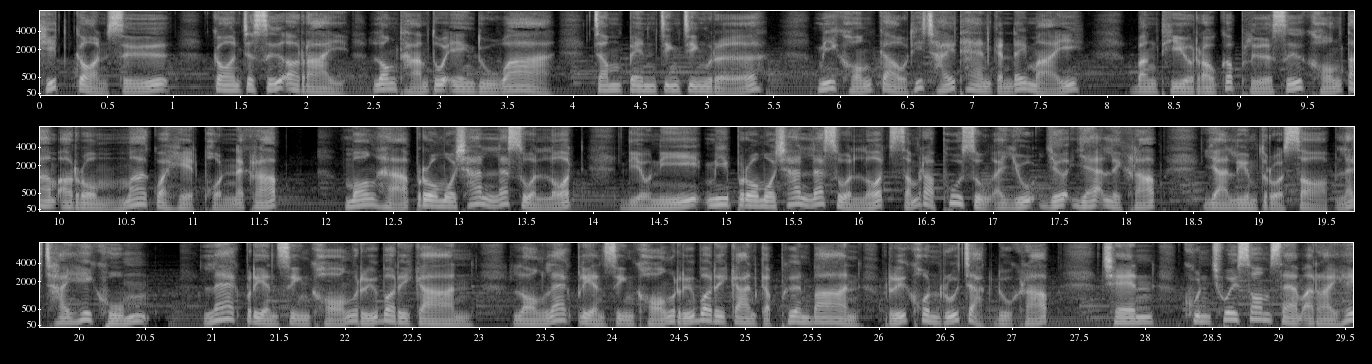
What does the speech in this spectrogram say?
คิดก่อนซื้อ ก่อนจะซื้ออะไร ลองถามตัวเองดูว่าจำเป็นจริง ๆ เหรอ มีของเก่าที่ใช้แทนกันได้ไหม บางทีเราก็เผลอซื้อของตามอารมณ์มากกว่าเหตุผลนะครับ มองหาโปรโมชั่นและส่วนลด เดี๋ยวนี้มีโปรโมชั่นและส่วนลดสำหรับผู้สูงอายุเยอะแยะเลยครับ อย่าลืมตรวจสอบและใช้ให้คุ้ม แลกเปลี่ยนสิ่งของหรือบริการ ลองแลกเปลี่ยนสิ่งของหรือบริการกับเพื่อนบ้าน หรือคนรู้จักดูครับ เช่น คุณช่วยซ่อมแซมอะไรให้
